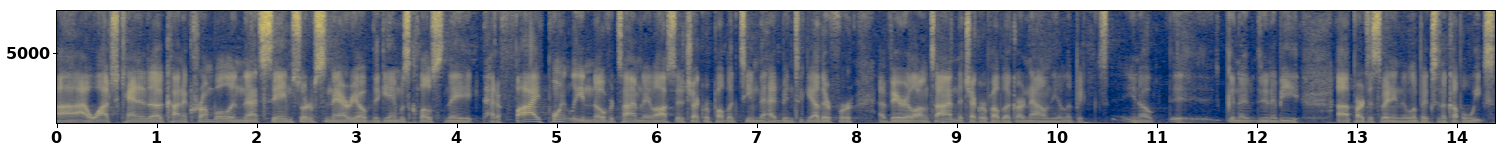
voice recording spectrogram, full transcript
Uh, I watched Canada kind of crumble in that same sort of scenario. The game was close and they had a five point lead in overtime. and They lost to the Czech Republic team that had been together for a very long time. The Czech Republic are now in the Olympics, you know, going to be uh, participating in the Olympics in a couple weeks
